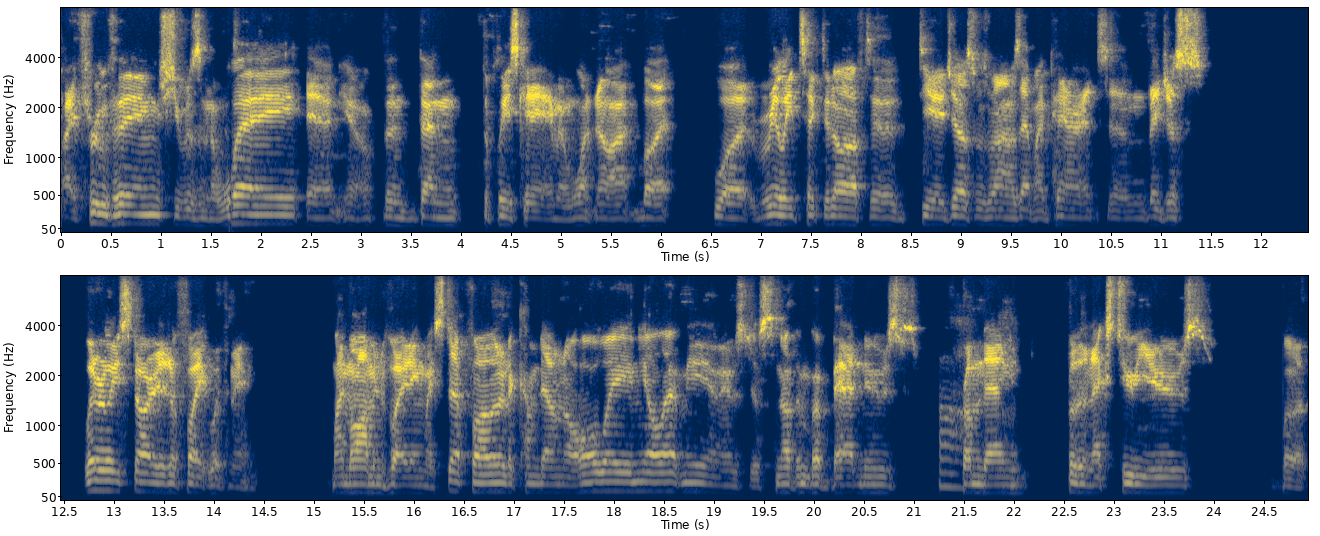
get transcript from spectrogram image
I, threw things. She was in the way, and you know, then then the police came and whatnot. But what really ticked it off to DHS was when I was at my parents and they just literally started a fight with me. My mom inviting my stepfather to come down the hallway and yell at me, and it was just nothing but bad news oh. from them for the next two years. But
